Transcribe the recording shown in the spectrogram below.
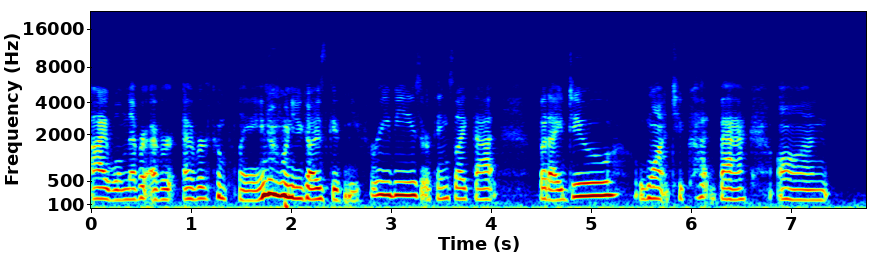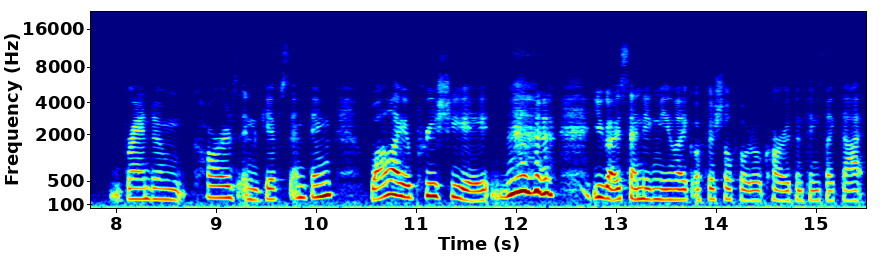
I will never, ever, ever complain when you guys give me freebies or things like that. But I do want to cut back on random cards and gifts and things while I appreciate you guys sending me like official photo cards and things like that.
